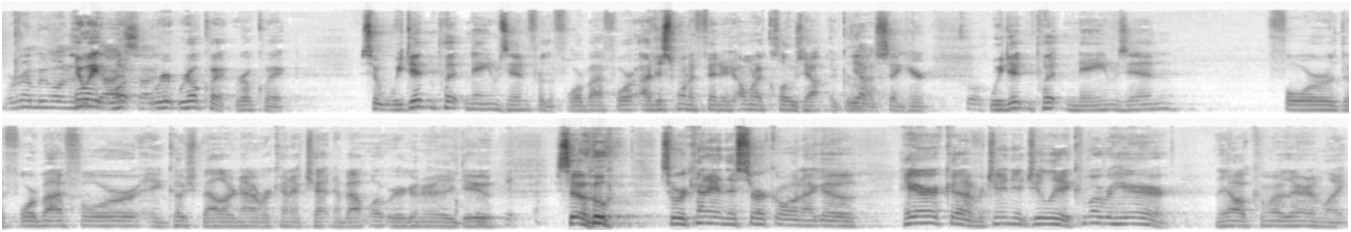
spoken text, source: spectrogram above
we're gonna move on to Hey, the wait, guys' what, side. re- real quick, real quick. So we didn't put names in for the four x four. I just want to finish. I want to close out the girls Yeah. thing here. Cool. We didn't put names in for the four x four, and Coach Ballard and I were kind of chatting about what we were going to really do. so, so we're kind of in this circle, and I go, "Hey, Erica, Virginia, Julia, come over here." They all come over there, and I'm like,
